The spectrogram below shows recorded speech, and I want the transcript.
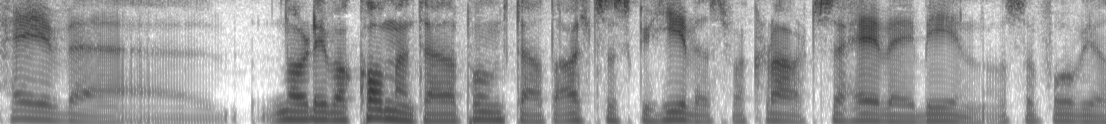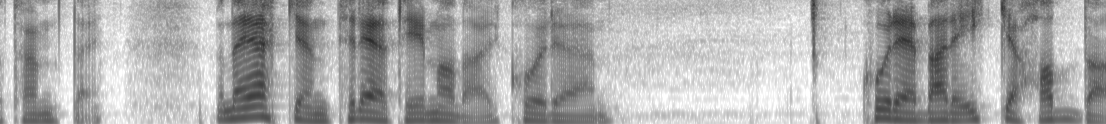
heiv Når de var kommet til det punktet at alt som skulle hives, var klart, så heiv jeg i bilen, og så får vi og tømte den. Men det gikk en tre timer der hvor, eh, hvor jeg bare ikke hadde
